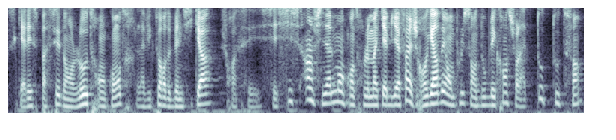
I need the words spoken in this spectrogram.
ce qui allait se passer dans l'autre rencontre, la victoire de Benfica. Je crois que c'est c'est 6-1 finalement contre le Maccabi Haifa. Je regardais en plus en double écran sur la toute toute fin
